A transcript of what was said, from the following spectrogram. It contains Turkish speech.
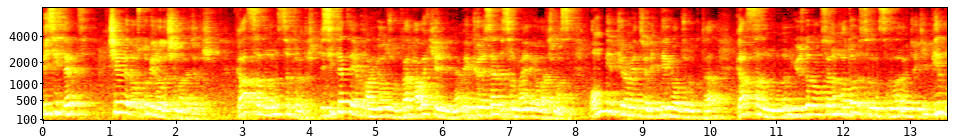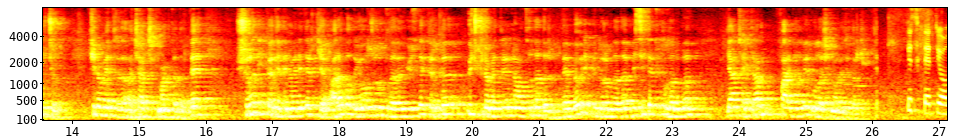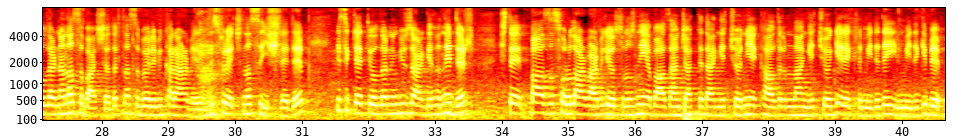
Bisiklet çevre dostu bir ulaşım aracıdır. Gaz salınımı sıfırdır. Bisikletle yapılan yolculuklar hava kirliliğine ve küresel ısınmaya yol açmaz. 11 kilometrelik bir yolculukta gaz salınımının %90'ı motor ısınmasından önceki 1,5 kilometrede açığa çıkmaktadır ve şuna dikkat edilmelidir ki arabalı yolculukların %40'ı 3 kilometrenin altındadır ve böyle bir durumda da bisiklet kullanımı gerçekten faydalı bir ulaşım aracıdır. Bisiklet yollarına nasıl başladık? Nasıl böyle bir karar verildi? Süreç nasıl işledi? Bisiklet yollarının güzergahı nedir? İşte bazı sorular var biliyorsunuz. Niye bazen caddeden geçiyor, niye kaldırımdan geçiyor, gerekli miydi, değil miydi gibi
